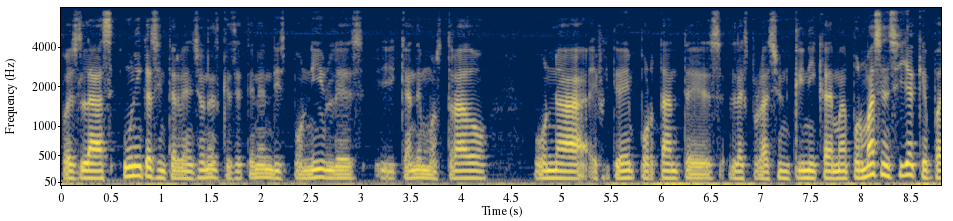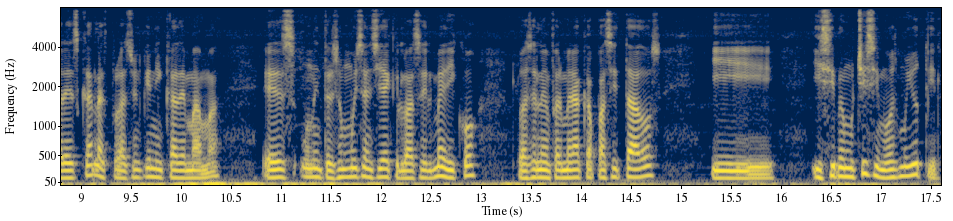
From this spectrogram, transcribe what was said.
pues las únicas intervenciones que se tienen disponibles y que han demostrado una efectividad importante es la exploración clínica de mama. Por más sencilla que parezca, la exploración clínica de mama es una intervención muy sencilla que lo hace el médico, lo hace la enfermera capacitados y, y sirve muchísimo, es muy útil.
